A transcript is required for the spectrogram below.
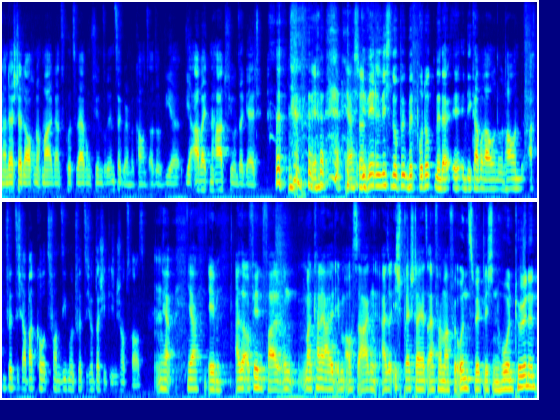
Ja. an der Stelle auch nochmal ganz kurz Werbung für unsere Instagram-Accounts. Also wir, wir arbeiten hart für unser Geld. ja, ja. Wir wedeln nicht nur mit Produkten in, der, in die Kamera und, und hauen 48 Rabattcodes von 47 unterschiedlichen Shops raus. Ja, ja, eben. Also auf jeden Fall. Und man kann ja halt eben auch sagen, also ich spreche da jetzt einfach mal für uns wirklich in hohen Tönen,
